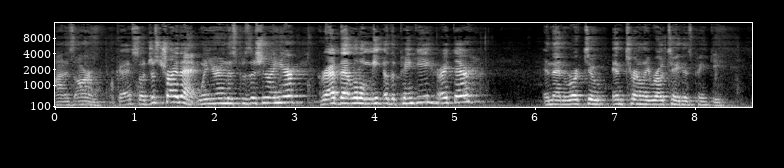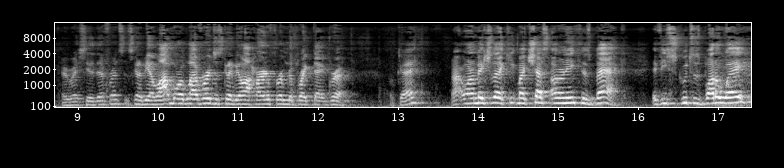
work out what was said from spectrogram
on his arm, okay? So just try that. When you're in this position right here, grab that little meat of the pinky right there, and then work to internally rotate his pinky. Everybody see the difference? It's going to be a lot more leverage. It's going to be a lot harder for him to break that grip. Okay? I want to make sure that I keep my chest underneath his back. If he scoots his butt away,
